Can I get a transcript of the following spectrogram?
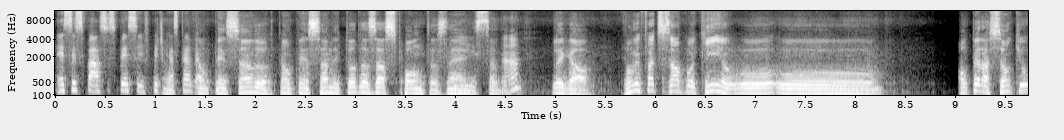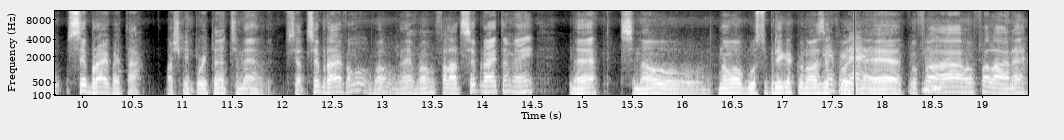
nesse espaço específico de Cascavel. Estão pensando, estão pensando em todas as pontas, né? Isso. Né? Legal. Vamos enfatizar um pouquinho o, o a operação que o Sebrae vai estar. Acho que é importante, né? Se é do Sebrae, vamos, vamos, né? Vamos falar do Sebrae também, né? Senão não Augusto briga com nós é depois, né? É, vou falar, vamos falar, né?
